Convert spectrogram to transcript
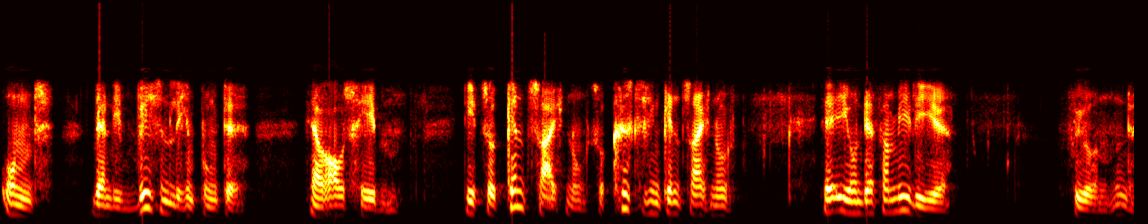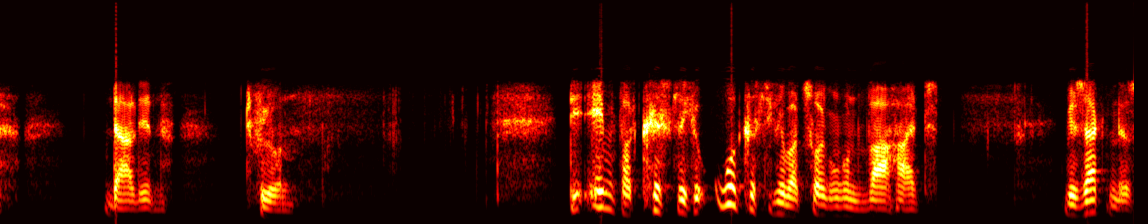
und werden die wesentlichen Punkte herausheben, die zur Kennzeichnung, zur christlichen Kennzeichnung der Ehe und der Familie führen, darin führen. Die ebenfalls christliche, urchristliche Überzeugung und Wahrheit, wir sagten es,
